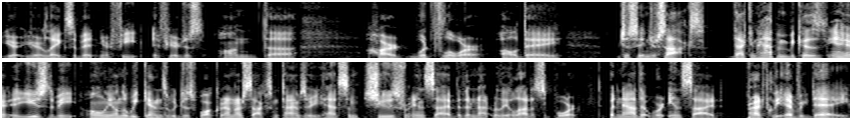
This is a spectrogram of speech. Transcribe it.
your your legs a bit and your feet if you're just on the hard wood floor all day just in your socks that can happen because yeah it used to be only on the weekends we just walk around in our socks sometimes or you have some shoes for inside but they're not really a lot of support but now that we're inside practically every day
